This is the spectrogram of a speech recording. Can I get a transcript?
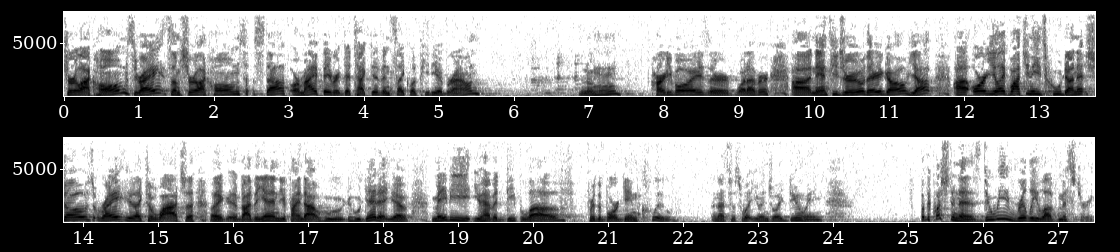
Sherlock Holmes, right? Some Sherlock Holmes stuff. Or my favorite detective, Encyclopedia Brown. Mm-hmm. Hardy Boys or whatever. Uh, Nancy Drew, there you go. Yep. Uh, or you like watching these whodunit shows, right? You like to watch, uh, like by the end you find out who who did it. You have maybe you have a deep love for the board game Clue, and that's just what you enjoy doing. But the question is, do we really love mystery?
